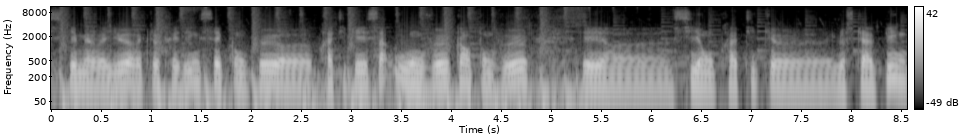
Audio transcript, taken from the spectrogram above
ce qui est merveilleux avec le trading c'est qu'on peut euh, pratiquer ça où on veut, quand on veut. Et euh, si on pratique le scalping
